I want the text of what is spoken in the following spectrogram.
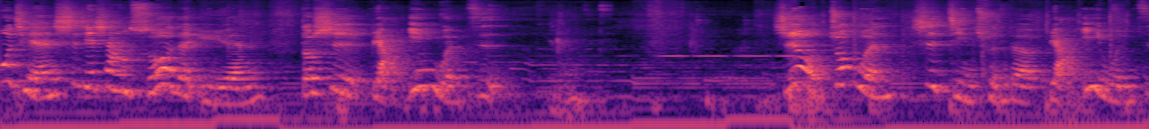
目前世界上所有的语言都是表音文字，只有中文是仅存的表意文字。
